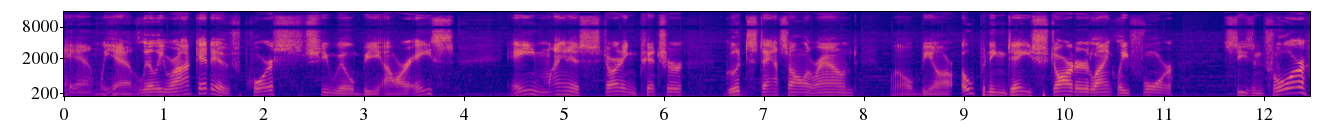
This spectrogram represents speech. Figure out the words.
And we have Lily Rocket, of course, she will be our ace. A minus starting pitcher, good stats all around, will be our opening day starter, likely for season four.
